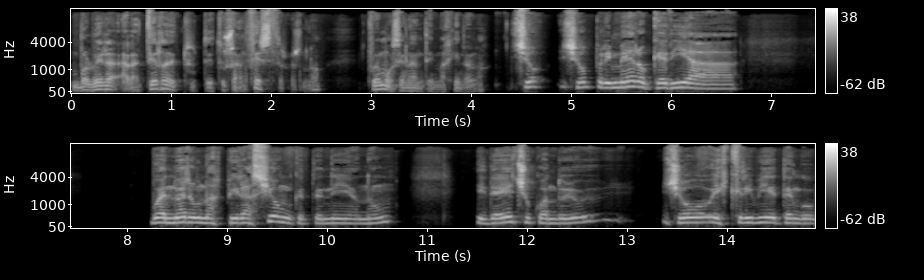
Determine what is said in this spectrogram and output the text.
volver a, la tierra de, de, tus ancestros, no? Fue emocionante, imagino, ¿no? Yo, yo primero quería, bueno, era una aspiración que tenía, ¿no? Y de hecho, cuando yo, yo escribí, tengo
